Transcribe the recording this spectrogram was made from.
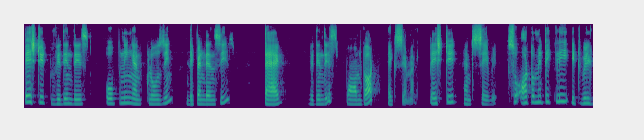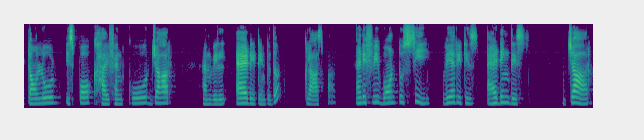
paste it within this opening and closing dependencies tag within this pom.xml. Paste it and save it. So automatically it will download Spock-core jar and will add it into the class path. And if we want to see where it is adding this jar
